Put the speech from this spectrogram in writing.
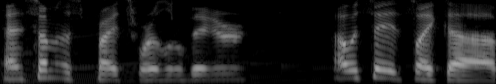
and some of the sprites were a little bigger. I would say it's like uh,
